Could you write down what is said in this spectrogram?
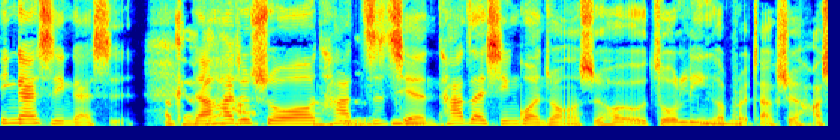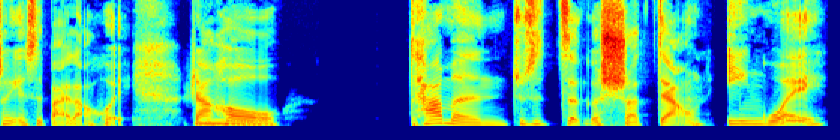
应该是，应该是。Okay, 然后他就说，他之前他在新冠状的时候有做另一个 production，、嗯、好像也是百老汇。然后他们就是整个 shut down，因为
